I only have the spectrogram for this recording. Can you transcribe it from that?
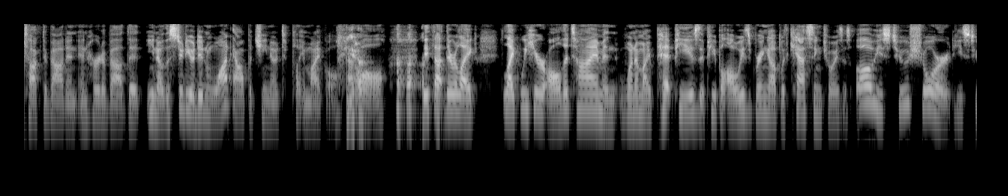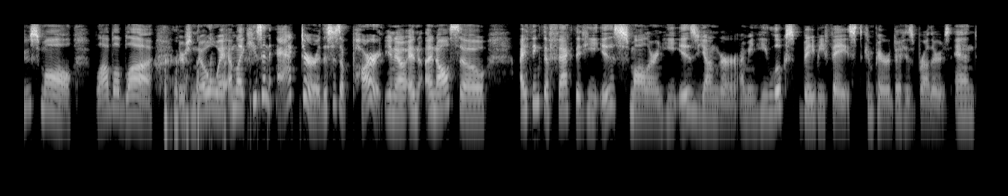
talked about and, and, heard about that you know the studio didn't want al pacino to play michael at yeah. all they thought they were like like we hear all the time and one of my pet peeves that people always bring up with casting choices oh he's too short he's too small blah blah blah there's no way i'm like he's an actor this is a part you know and and also I think the fact that he is smaller and he is younger, I mean, he looks baby faced compared to his brothers. And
